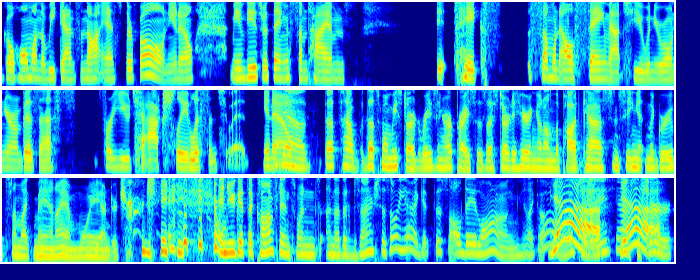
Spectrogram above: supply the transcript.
go home on the weekends and not answer their phone you know? I mean these are things sometimes it takes someone else saying that to you when you own your own business for you to actually listen to it you know Yeah, that's how. That's when we started raising our prices. I started hearing it on the podcast and seeing it in the groups. And I'm like, man, I am way undercharging. and you get the confidence when another designer says, "Oh yeah, I get this all day long." You're like, "Oh Yeah, okay. yeah, yeah. for sure."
